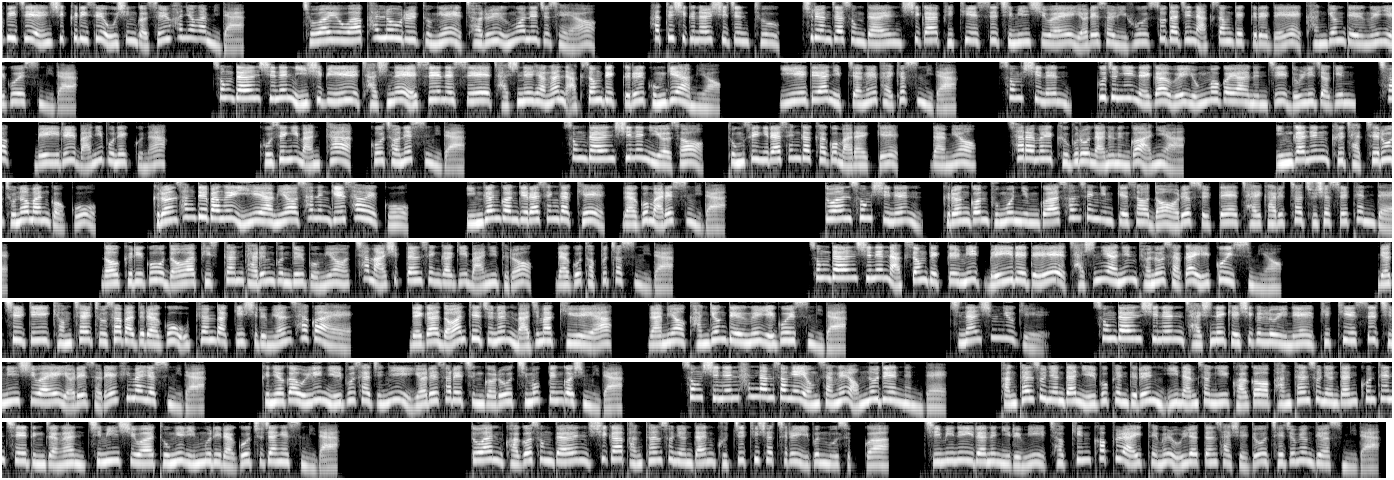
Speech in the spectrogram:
슈비즈 앤 시크릿에 오신 것을 환영합니다. 좋아요와 팔로우를 통해 저를 응원해주세요. 하트 시그널 시즌2 출연자 송다은 씨가 BTS 지민 씨와의 열애설 이후 쏟아진 악성 댓글에 대해 강경 대응을 예고했습니다. 송다은 씨는 22일 자신의 SNS에 자신을 향한 악성 댓글을 공개하며 이에 대한 입장을 밝혔습니다. 송 씨는 꾸준히 내가 왜 욕먹어야 하는지 논리적인 척 메일을 많이 보냈구나. 고생이 많다고 전했습니다. 송다은 씨는 이어서 동생이라 생각하고 말할게 라며 사람을 급으로 나누는 거 아니야. 인간은 그 자체로 존엄한 거고 그런 상대방을 이해하며 사는 게 사회고 인간관계라 생각해 라고 말했습니다. 또한 송 씨는 그런 건 부모님과 선생님께서 너 어렸을 때 잘 가르쳐 주셨을 텐데 너 그리고 너와 비슷한 다른 분들 보며 참 아쉽단 생각이 많이 들어 라고 덧붙였습니다. 송다은 씨는 악성 댓글 및 메일에 대해 자신이 아닌 변호사가 읽고 있으며 며칠 뒤 경찰 조사받으라고 우편받기 싫으면 사과해. 내가 너한테 주는 마지막 기회야. 라며 강경 대응을 예고했습니다. 지난 16일 송다은 씨는 자신의 게시글로 인해 BTS 지민 씨와의 열애설에 휘말렸습니다. 그녀가 올린 일부 사진이 열애설의 증거로 지목된 것입니다. 송 씨는 한 남성의 영상을 업로드했는데 방탄소년단 일부 팬들은 이 남성이 과거 방탄소년단 콘텐츠에 등장한 지민 씨와 동일 인물이라고 주장했습니다. 또한 과거 송다은 씨가 방탄소년단 굿즈 티셔츠를 입은 모습과 지민의이라는 이름이 적힌 커플 아이템을 올렸던 사실도 재조명되었습니다.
